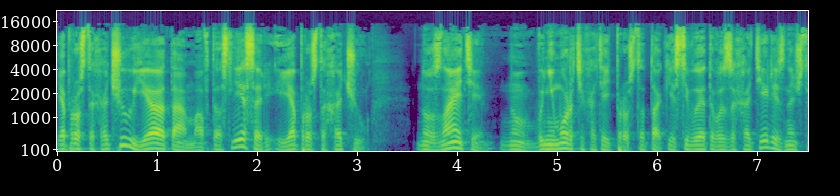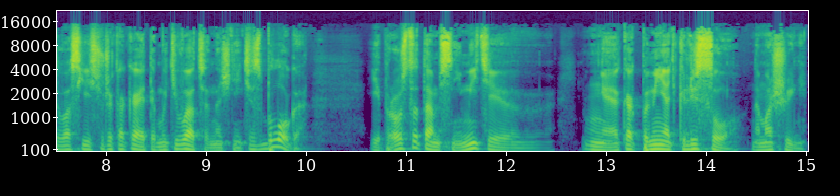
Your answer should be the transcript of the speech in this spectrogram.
Я просто хочу, я там автослесарь, и я просто хочу. Но знаете, ну, вы не можете хотеть просто так. Если вы этого захотели, значит, у вас есть уже какая-то мотивация. Начните с блога. И просто там снимите, э, как поменять колесо на машине.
